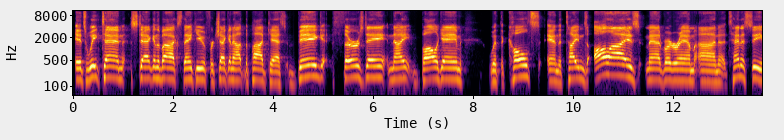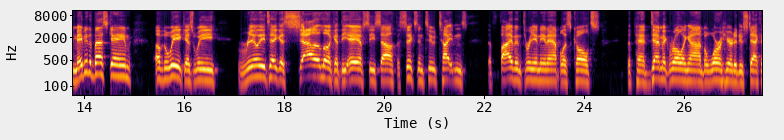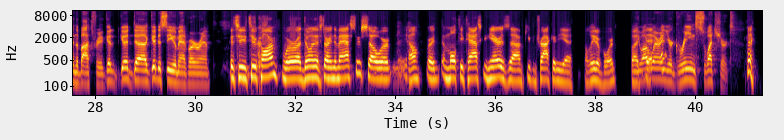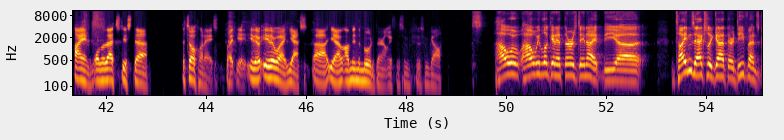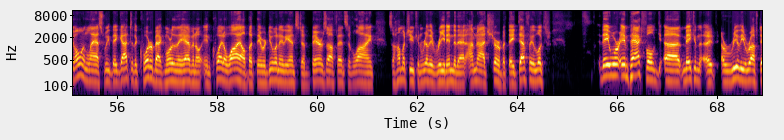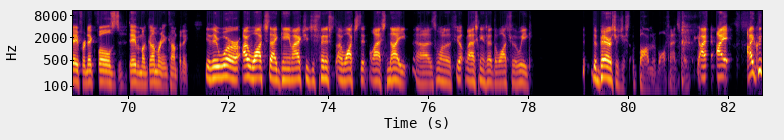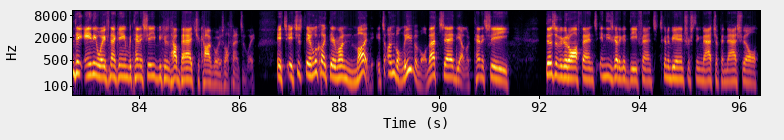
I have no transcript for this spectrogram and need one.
It's week 10, Stacking the Box. Thank you for checking out the podcast. Big Thursday night ball game with the Colts and the Titans. All eyes, Matt Verderame, on Tennessee. Maybe the best game of the week as we really take a solid look at the AFC South, the six and two Titans, the five and three Indianapolis Colts, the pandemic rolling on, but we're here to do Stacking the Box for you. Good, good, uh, good to see you, Matt Verderame. Good to see you too, Carm. We're uh, doing this during the Masters, so we're you know we're multitasking here. Is uh, I'm keeping track of the, uh, the leaderboard. But you are uh, wearing your green sweatshirt. I am, although that's just uh, it's Oakland A's. But yeah, either either way, yes, uh, yeah, I'm in the mood apparently for some for some golf. How how are we looking at Thursday night? The uh, the Titans actually got their defense going last week. They got to the quarterback more than they have in, a, in quite a while, but they were doing it against a Bears offensive line. So how much you can really read into that, I'm not sure, but they definitely looked. They were impactful, uh, making a, a really rough day for Nick Foles, David Montgomery, and company. Yeah, they were. I watched that game. I actually just finished. I watched it last night. Uh, it's one of the last games I had to watch for the week. The Bears are just abominable offensively. I, I, I couldn't take anything away from that game with Tennessee because of how bad Chicago is offensively. It's, it's just they look like they're running mud. It's unbelievable. That said, yeah, look, Tennessee does have a good offense. Indy's got a good defense. It's going to be an interesting matchup in Nashville.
